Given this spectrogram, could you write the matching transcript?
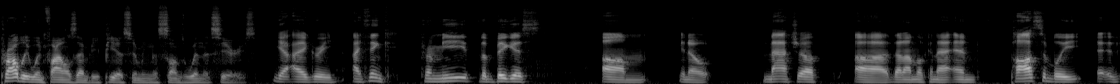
probably win Finals MVP, assuming the Suns win this series. Yeah, I agree. I think for me the biggest um, you know, matchup uh that I'm looking at and possibly an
